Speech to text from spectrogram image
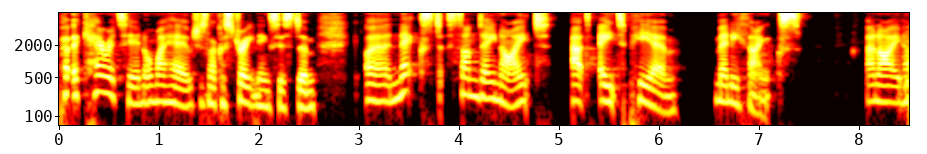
put a keratin on my hair, which is like a straightening system, uh, next Sunday night at 8 p.m. Many thanks. And I Right.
